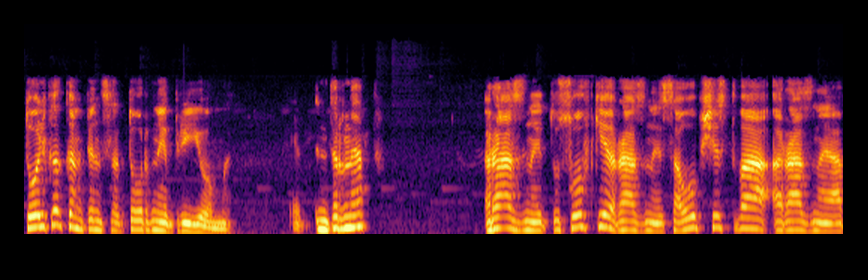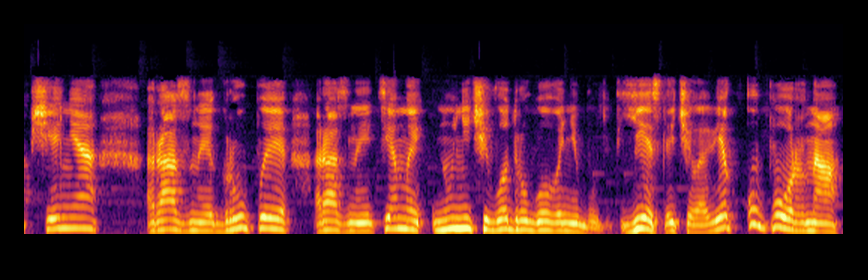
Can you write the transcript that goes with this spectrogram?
только компенсаторные приемы. Интернет, разные тусовки, разные сообщества, разное общение, разные группы, разные темы, ну ничего другого не будет. Если человек упорно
